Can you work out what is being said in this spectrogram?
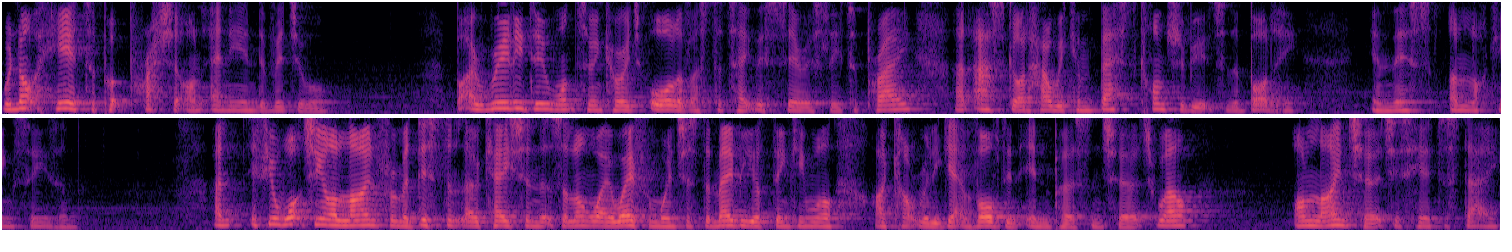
We're not here to put pressure on any individual. But I really do want to encourage all of us to take this seriously, to pray and ask God how we can best contribute to the body in this unlocking season. And if you're watching online from a distant location that's a long way away from Winchester, maybe you're thinking, well, I can't really get involved in in person church. Well, online church is here to stay.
